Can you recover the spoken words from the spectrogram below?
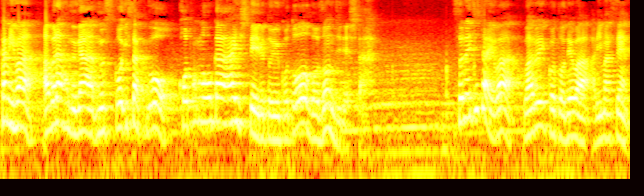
神はアブラハムが息子イサクを子供が愛しているということをご存知でした。それ自体は悪いことではありません。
